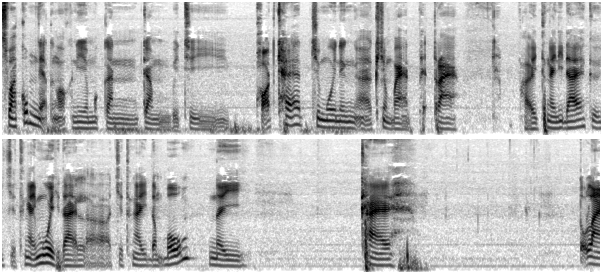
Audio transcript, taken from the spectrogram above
ស្វាគមន៍អ្នកទាំងអស់គ្នាមកកាន់កម្មវិធី podcast ជាមួយនឹងខ្ញុំបាទភត្រាហើយថ្ងៃនេះដែរគឺជាថ្ងៃមួយដែលជាថ្ងៃដំបូងនៃខែតុលា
